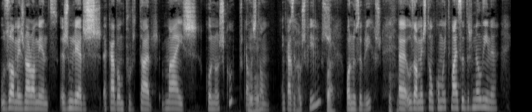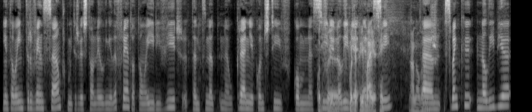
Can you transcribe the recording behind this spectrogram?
os homens normalmente, as mulheres acabam por estar mais connosco, porque elas uhum. estão em casa claro, com os filhos claro. ou nos abrigos, uhum. uh, os homens estão com muito mais adrenalina. E então a intervenção, porque muitas vezes estão na linha da frente ou estão a ir e vir, tanto na, na Ucrânia quando estive, como na quando Síria, foi, na Líbia, Crimeia, era assim. Um, se bem que na Líbia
